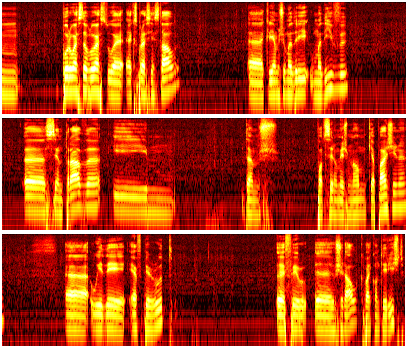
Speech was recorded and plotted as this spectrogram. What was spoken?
um, pôr o SWS do Express Install. Uh, criamos uma, uma div uh, centrada e um, damos pode ser o mesmo nome que a página. Uh, o ID fproot FP uh, geral que vai conter isto.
